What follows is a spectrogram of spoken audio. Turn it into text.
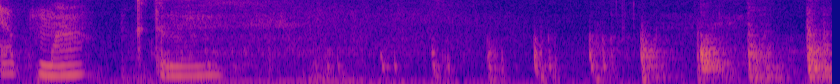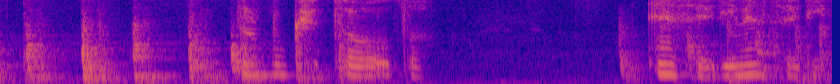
Yapma adamım. Dur bu kötü oldu. En sevdiğim en sevdiğim.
